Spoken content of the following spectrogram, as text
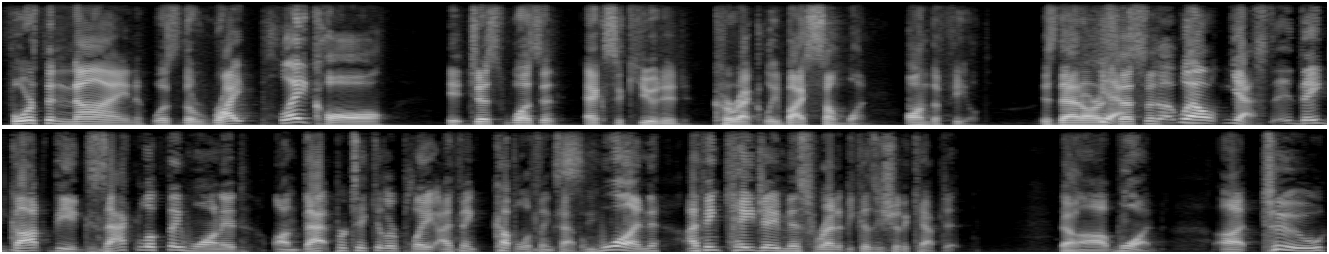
fourth and nine was the right play call. It just wasn't executed correctly by someone on the field. Is that our yes, assessment? uh, well, yes, they got the exact look they wanted on that particular play. I think a couple of things happened. One, I think KJ misread it because he should have kept it. Yeah. Uh, one, uh, two,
